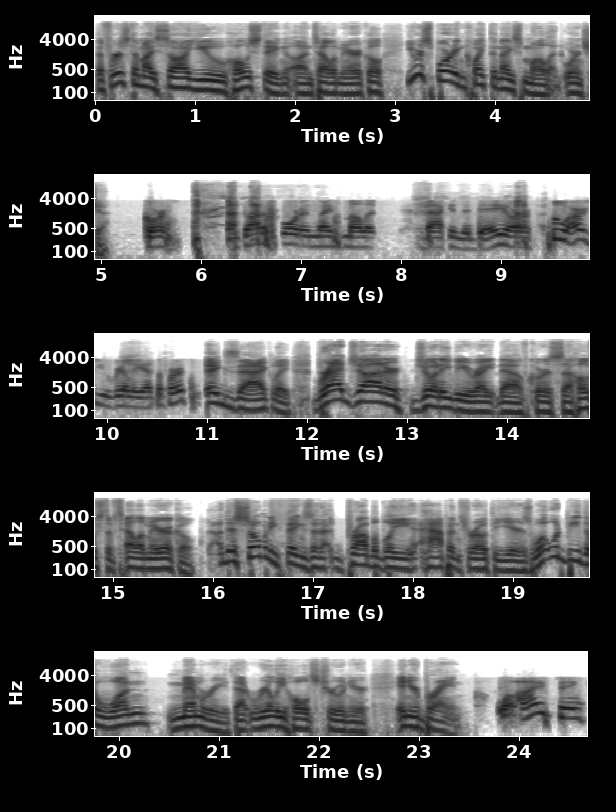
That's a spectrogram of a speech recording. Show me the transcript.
the first time I saw you hosting on Telemiracle, you were sporting quite the nice mullet, weren't you? Of course, you got to sport a nice mullet back in the day, or who are you really as a person? Exactly. Brad Johner joining me right now, of course, uh, host of Telemiracle. There's so many things that probably happened throughout the years. What would be the one memory that really holds true in your in your brain? Well, I think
